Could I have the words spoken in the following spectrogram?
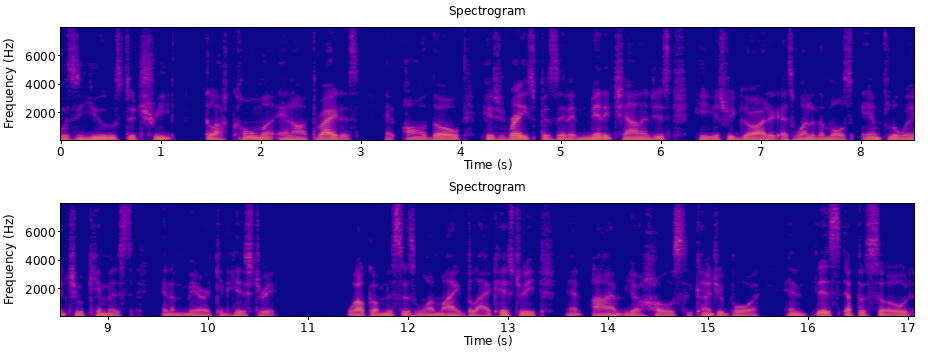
was used to treat glaucoma and arthritis, and although his race presented many challenges, he is regarded as one of the most influential chemists in American history. Welcome. This is One Mic Black History, and I'm your host, Country Boy. And this episode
